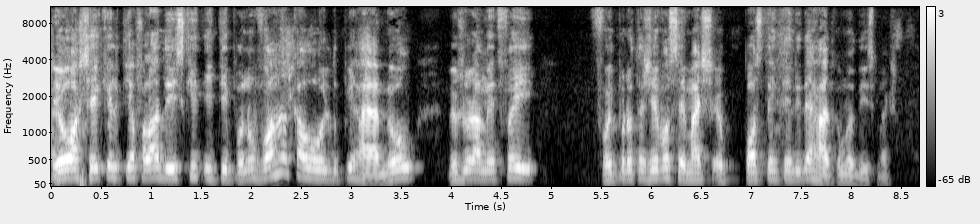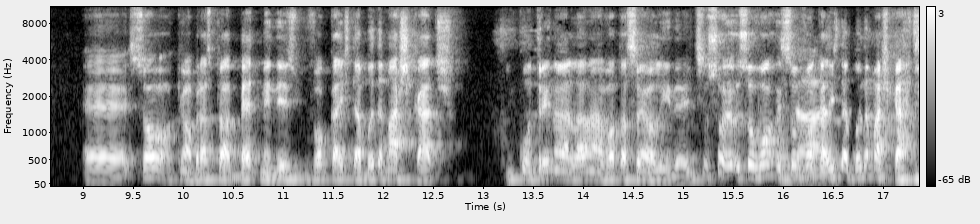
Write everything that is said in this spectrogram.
Eu achei que ele tinha falado isso, que, e, tipo, não vou arrancar o olho do Pirraia. Meu, meu juramento foi, foi proteger você, mas eu posso ter entendido errado, como eu disse, mas. É, só aqui um abraço para Beto Menezes, vocalista da banda Mascate. Encontrei na, lá na votação em Olinda. Ele disse: eu sou, eu sou, eu sou vocalista da banda Mascate.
